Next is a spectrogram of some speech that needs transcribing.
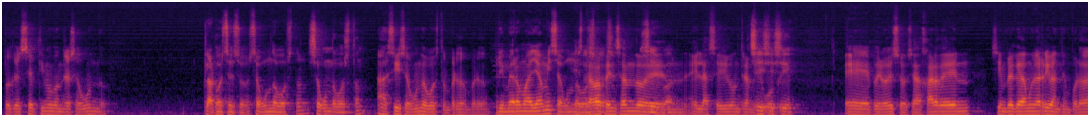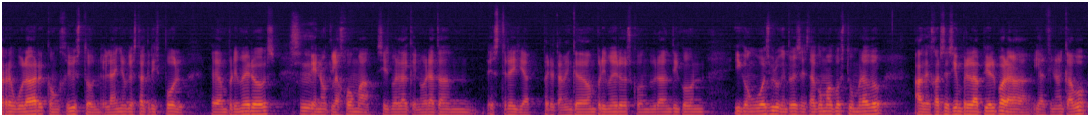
Porque es séptimo contra segundo. Claro, Pues eso, segundo Boston. segundo Boston. Ah, sí, segundo Boston, perdón, perdón. Primero Miami, segundo Estaba Boston. pensando Sí, en, vale. en la serie contra Sí, Milwaukee. sí, sí. Eh, pero eso, o sea, Harden siempre queda muy arriba en temporada regular. Con Houston, el año que está Chris Paul, quedan primeros. Sí. En Oklahoma, sí es verdad que no era tan estrella, pero también quedaban primeros con Durant y con, y con Westbrook. Entonces está como acostumbrado a dejarse siempre la piel para. Y al fin y al cabo,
